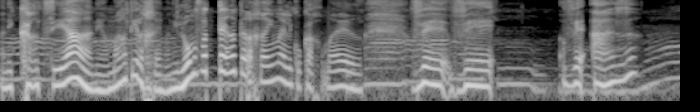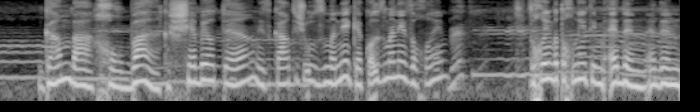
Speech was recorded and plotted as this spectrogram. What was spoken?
אני קרצייה, אני אמרתי לכם, אני לא מוותרת על החיים האלה כל כך מהר. ו... ו... ואז, גם בחורבן הקשה ביותר, נזכרתי שהוא זמני, כי הכל זמני, זוכרים? זוכרים בתוכנית עם עדן, עדן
